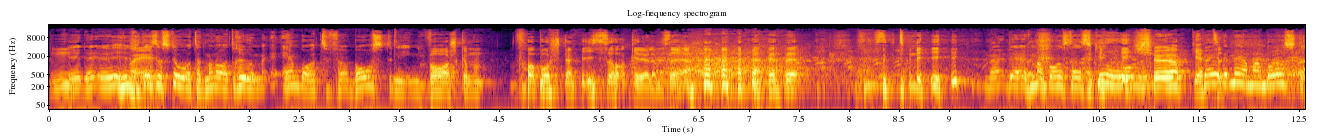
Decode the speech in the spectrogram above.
Det- det- Huset är så stort att man har ett rum enbart för borstning. Var ska man var borstar ni saker, jag på att säga? Man borstar skor. i köket? Vad är det mer man borstar?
